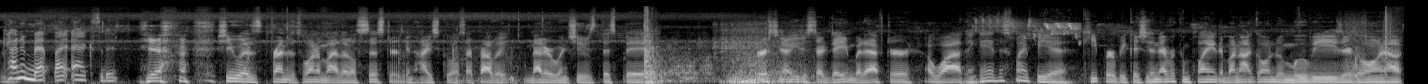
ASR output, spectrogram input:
Mm. Kind of met by accident. Yeah, she was friends with one of my little sisters in high school, so I probably met her when she was this big. First, you know, you just start dating, but after a while, I think, hey, this might be a keeper because she never complained about not going to movies or going out.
